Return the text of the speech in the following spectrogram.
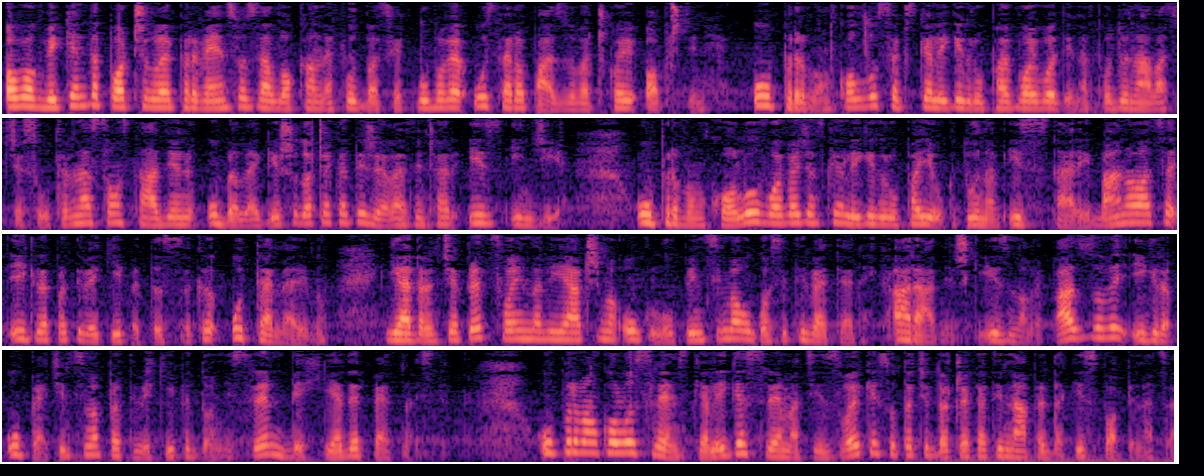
Ovog vikenda počelo je prvenstvo za lokalne futbalske klubove u Staropazovačkoj opštini. U prvom kolu Srpske lige Grupa Vojvodina Podunavac će sutra na svom stadionu u Belegišu dočekati železničar iz Indije. U prvom kolu Vojvođanske lige Grupa Jug Dunav iz Starih Banovaca igra protiv ekipe TSK u Temerinu. Jadran će pred svojim navijačima u Glupincima ugostiti veternik, a radnički iz Nove Pazove igra u Pećincima protiv ekipe Donji Srem 2015. U prvom kolu Sremske lige Sremac iz Vojke sutra će dočekati napredak iz Popinaca.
